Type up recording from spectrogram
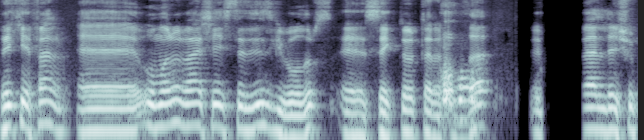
Peki efendim, e, umarım her şey istediğiniz gibi olur e, sektör tarafında. Belli şu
